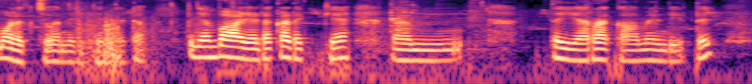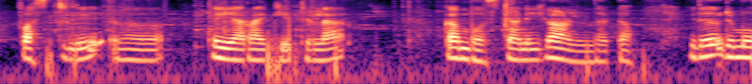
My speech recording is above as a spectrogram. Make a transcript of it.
മുളച്ചു വന്നിരിക്കുന്നത് കേട്ടോ. ഇപ്പം ഞാൻ വാഴയുടെ കടയ്ക്ക് തയ്യാറാക്കാൻ വേണ്ടിയിട്ട് ഫസ്റ്റിൽ തയ്യാറാക്കിയിട്ടുള്ള കമ്പോസ്റ്റാണ് ഈ കാണുന്നത് കേട്ടോ. ഇത് ഒരു മൂ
